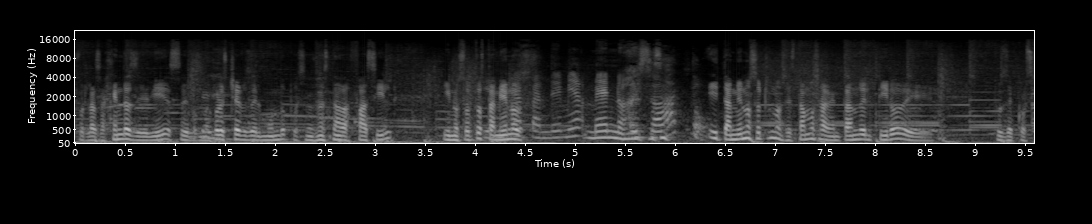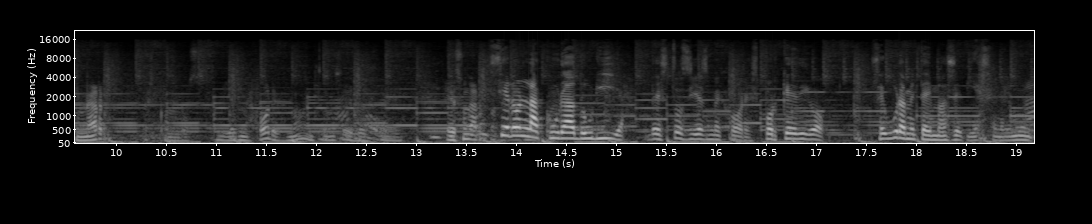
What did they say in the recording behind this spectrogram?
pues las agendas de 10 de los sí. mejores chefs del mundo pues no es nada fácil y nosotros y también en nos pandemia menos. Exacto. y también nosotros nos estamos aventando el tiro de pues de cocinar pues, con los 10 mejores, ¿no? Entonces este, es una hicieron la curaduría de estos 10 mejores, porque digo, seguramente hay más de 10 en el mundo.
